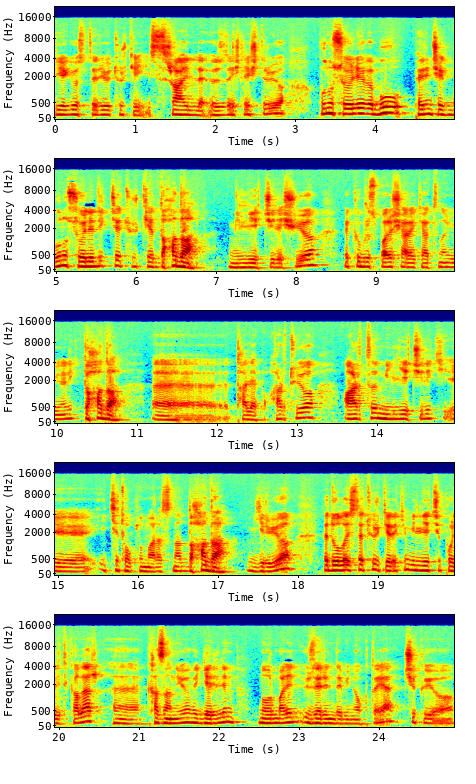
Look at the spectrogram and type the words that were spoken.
diye gösteriyor. Türkiye'yi İsrail ile özdeşleştiriyor. Bunu söylüyor ve bu Perinçek bunu söyledikçe Türkiye daha da milliyetçileşiyor ve Kıbrıs Barış Harekatı'na yönelik daha da e, talep artıyor. Artı milliyetçilik e, iki toplum arasında daha da giriyor ve dolayısıyla Türkiye'deki milliyetçi politikalar e, kazanıyor ve gerilim normalin üzerinde bir noktaya çıkıyor.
